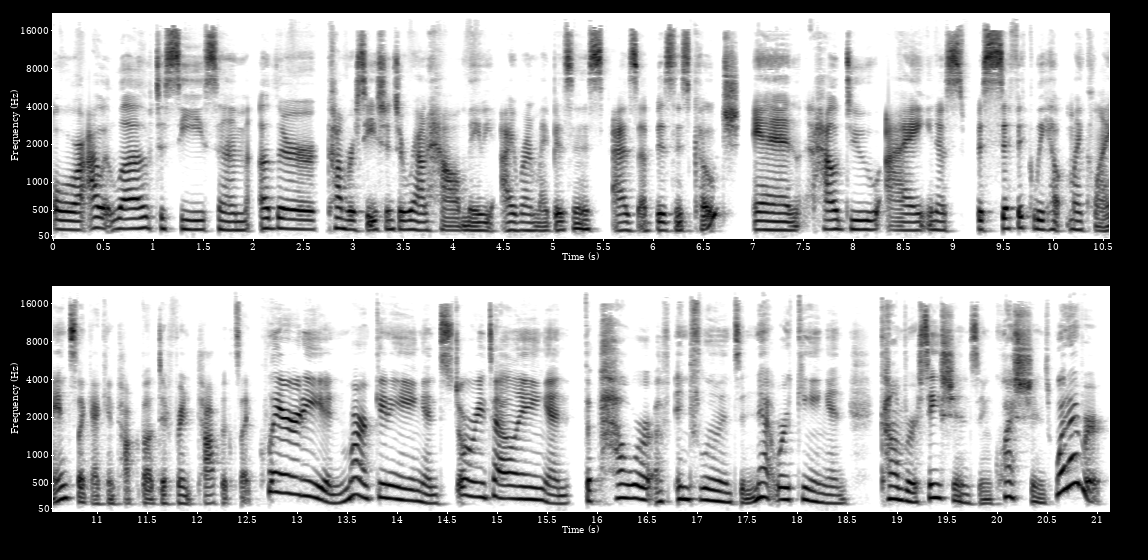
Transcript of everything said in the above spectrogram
or I would love to see some other conversations around how maybe I run my business as a business coach and how do I, you know, specifically help my clients. Like I can talk about different topics like clarity and marketing and storytelling and the power of influence and networking and conversations and questions, whatever.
